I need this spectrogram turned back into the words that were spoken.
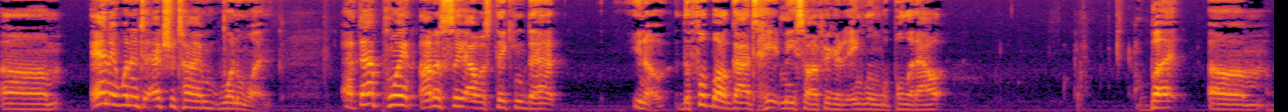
Um, and it went into extra time 1 1. At that point, honestly, I was thinking that you know, the football gods hate me, so I figured England would pull it out. But um,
